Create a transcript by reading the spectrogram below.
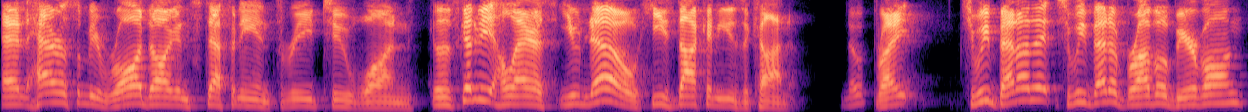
and Harris will be raw dog and Stephanie in three, two, one. Because it's going to be hilarious. You know he's not going to use a condom, Nope. right? Should we bet on it? Should we bet a Bravo beer bong?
